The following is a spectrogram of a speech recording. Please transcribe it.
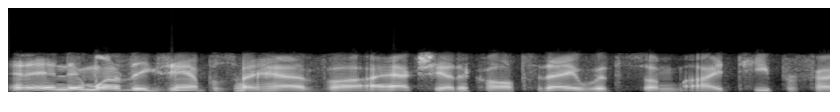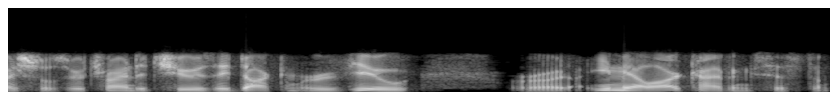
And, and one of the examples I have, uh, I actually had a call today with some IT professionals who are trying to choose a document review or an email archiving system.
